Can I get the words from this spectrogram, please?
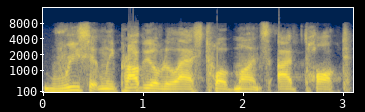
recently, probably over the last twelve months, I've talked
